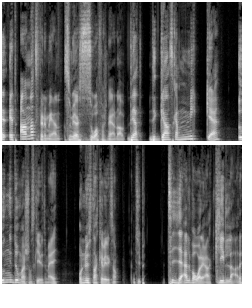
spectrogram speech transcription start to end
ett, ett annat fenomen som jag är så fascinerad av, det är att det är ganska mycket ungdomar som skriver till mig, och nu snackar vi liksom typ 10-11-åriga killar.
